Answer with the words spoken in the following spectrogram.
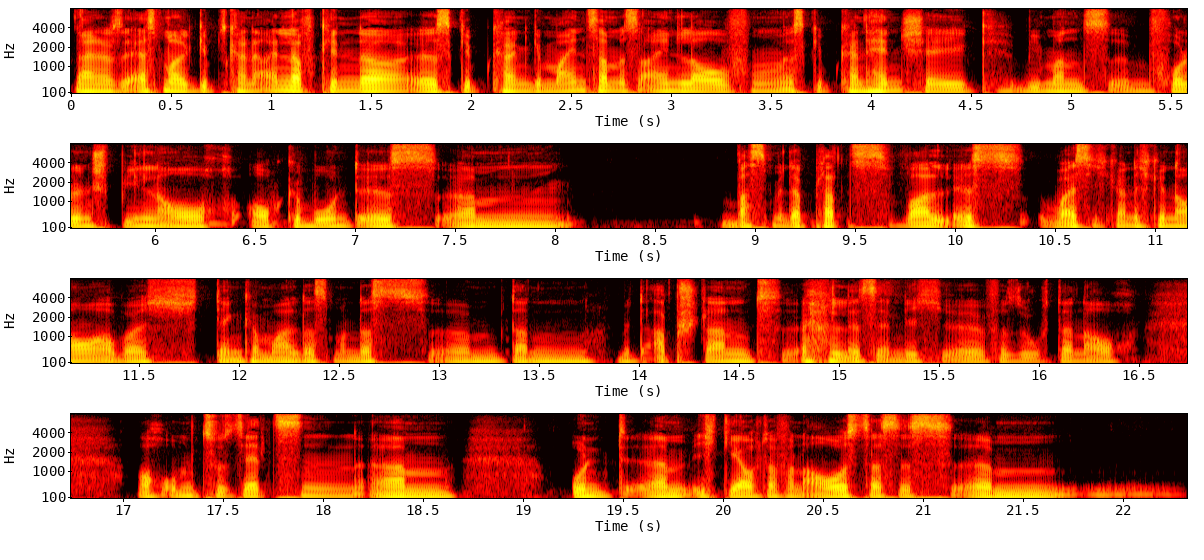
Nein, also erstmal gibt es keine Einlaufkinder, es gibt kein gemeinsames Einlaufen, es gibt kein Handshake, wie man es ähm, vor den Spielen auch, auch gewohnt ist. Ähm, was mit der Platzwahl ist, weiß ich gar nicht genau, aber ich denke mal, dass man das ähm, dann mit Abstand letztendlich äh, versucht dann auch, auch umzusetzen. Ähm, und ähm, ich gehe auch davon aus, dass es ähm,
